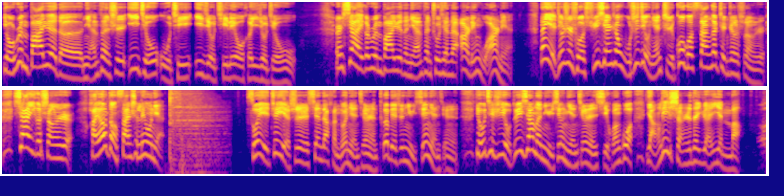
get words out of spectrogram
有闰八月的年份是一九五七、一九七六和一九九五，而下一个闰八月的年份出现在二零五二年。那也就是说，徐先生五十九年只过过三个真正生日，下一个生日还要等三十六年。所以这也是现在很多年轻人，特别是女性年轻人，尤其是有对象的女性年轻人喜欢过阳历生日的原因吧。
